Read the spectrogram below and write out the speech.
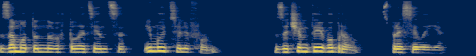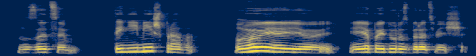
замотанного в полотенце, и мой телефон. «Зачем ты его брал?» — спросила я. «Затем». «Ты не имеешь права». «Ой-ой-ой, я пойду разбирать вещи».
